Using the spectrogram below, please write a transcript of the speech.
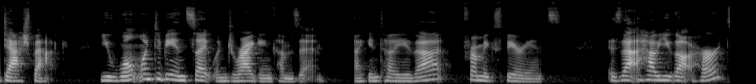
dash back. You won't want to be in sight when Dragon comes in. I can tell you that from experience. Is that how you got hurt?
